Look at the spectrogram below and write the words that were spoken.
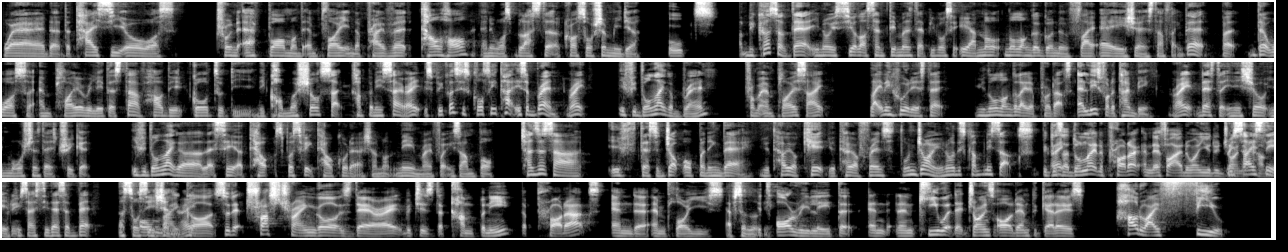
where the, the Thai CEO was throwing the F bomb on the employee in the private town hall and it was blasted across social media Oops. Because of that, you know, you see a lot of sentiments that people say, hey, I'm no, no longer going to fly Air Asia and stuff like that. But that was employer related stuff. How they go to the, the commercial side, company side, right? It's because it's closely tied. It's a brand, right? If you don't like a brand from an employer side, likelihood is that you no longer like the products, at least for the time being, right? That's the initial emotions that's triggered. If you don't like a, let's say, a tel- specific telco that I shall not name, right? For example, chances are if there's a job opening there, you tell your kid, you tell your friends, don't join. You know, this company sucks. Because right? I don't like the product and therefore I don't want you to join precisely, precisely. There's a bad association, Oh my right? god! So that trust triangle is there, right? Which is the company, the products, and the employees. Absolutely. It's all related, and and keyword that joins all of them together is how do I feel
